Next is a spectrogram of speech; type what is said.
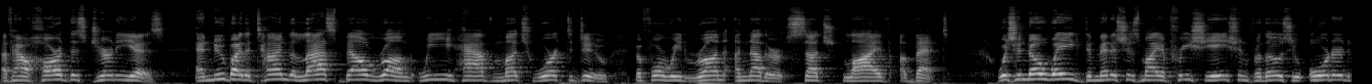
of how hard this journey is and knew by the time the last bell rung, we have much work to do before we'd run another such live event, which in no way diminishes my appreciation for those who ordered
